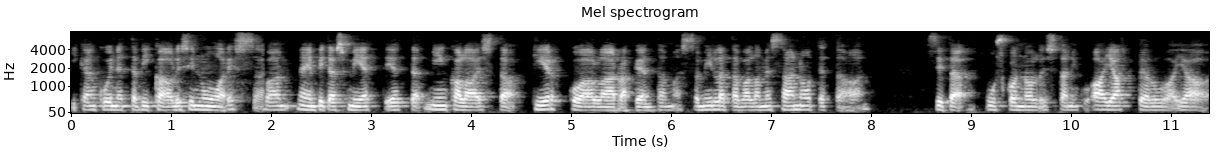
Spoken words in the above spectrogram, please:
ikään kuin, että vika olisi nuorissa, vaan meidän pitäisi miettiä, että minkälaista kirkkoa ollaan rakentamassa, millä tavalla me sanotetaan sitä uskonnollista niin kuin ajattelua ja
